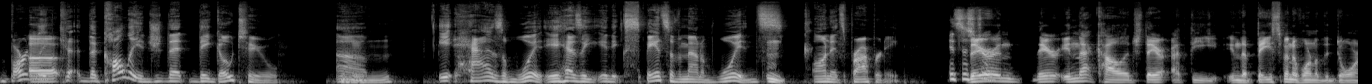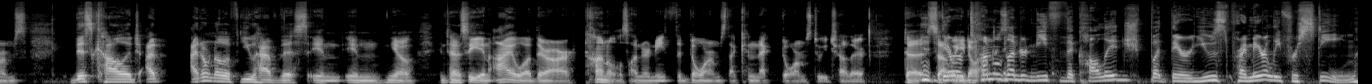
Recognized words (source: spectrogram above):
Bartlett, the college that they go to, um, it has wood. It has a, an expansive amount of woods mm. on its property. It's just they're in they're in that college they're at the in the basement of one of the dorms this college i i don't know if you have this in in you know in tennessee in iowa there are tunnels underneath the dorms that connect dorms to each other to so there are don't tunnels underneath the college, but they're used primarily for steam.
